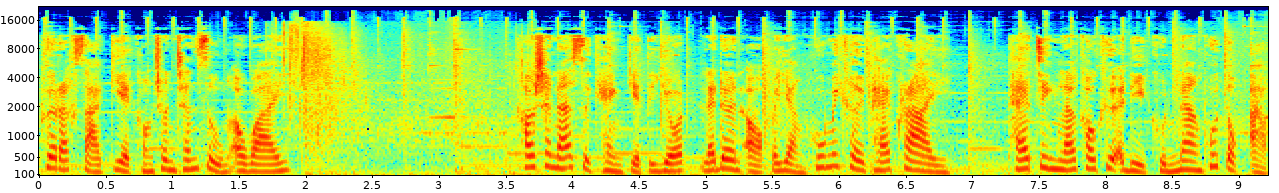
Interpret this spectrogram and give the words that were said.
เพื่อรักษาเกียรติของชนชั้นสูงเอาไว้ เขาชนะศึกแห่งเกียรติยศและเดินออกไปอย่างผู้ไม่เคยแพ้ใคร แท้จริงแล้วเขาคืออดีตขุนนางผู้ตกอับ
